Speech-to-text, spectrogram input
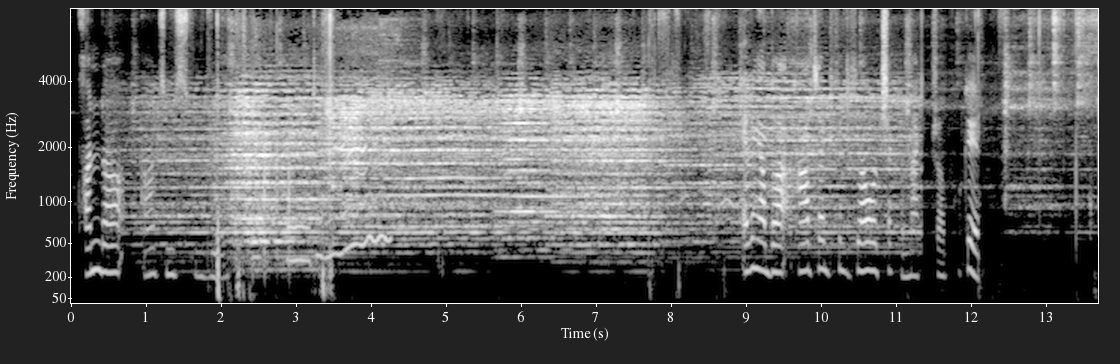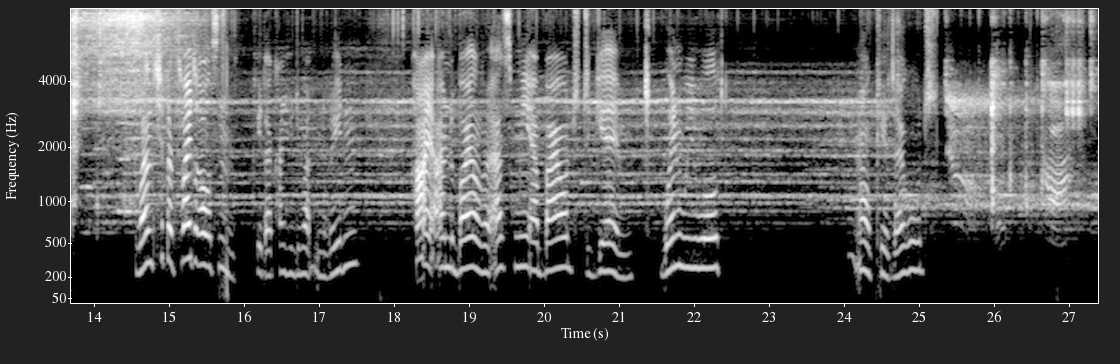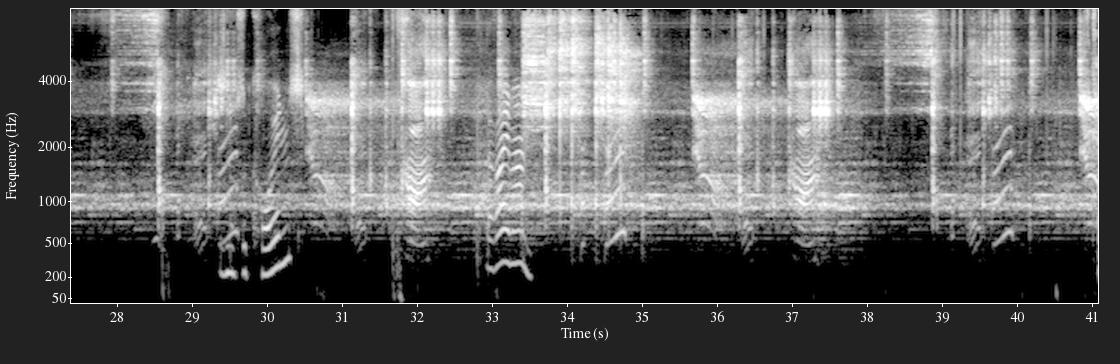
Panda Artemis Review. Having a hard time to flower, check the map job. Okay. Wann ist Chapter 2 draußen? Okay, da kann ich mit jemandem reden. Hi, I'm the buyer. Ask me about the game. When we will. Okay, sehr gut. Das sind noch so Coins. Da rein, Mann.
